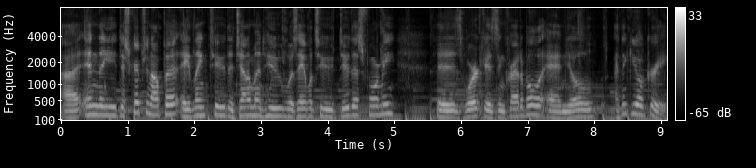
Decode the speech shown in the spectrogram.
Uh, in the description, I'll put a link to the gentleman who was able to do this for me. His work is incredible, and you'll, I think you'll agree.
